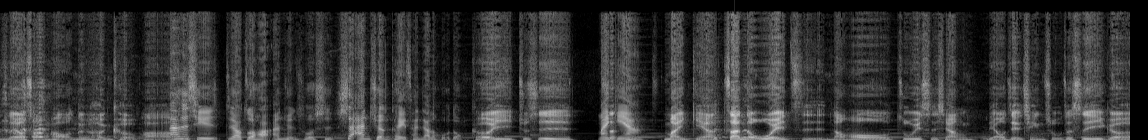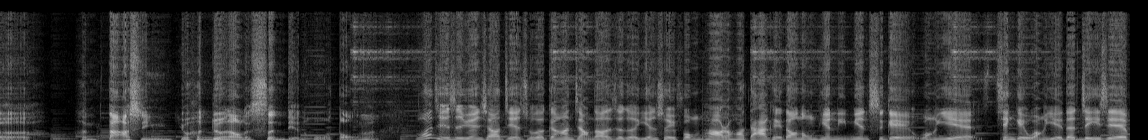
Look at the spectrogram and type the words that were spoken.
真的要藏好，那个很可怕。但是其实只要做好安全措施，是安全可以参加的活动。可以，就是麦家麦家站的位置，然后注意事项了解清楚，这是一个很大型、有很热闹的盛典活动啊。嗯不过其实元宵节除了刚刚讲到的这个盐水风炮，然后大家可以到农田里面吃给王爷、献给王爷的这一些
